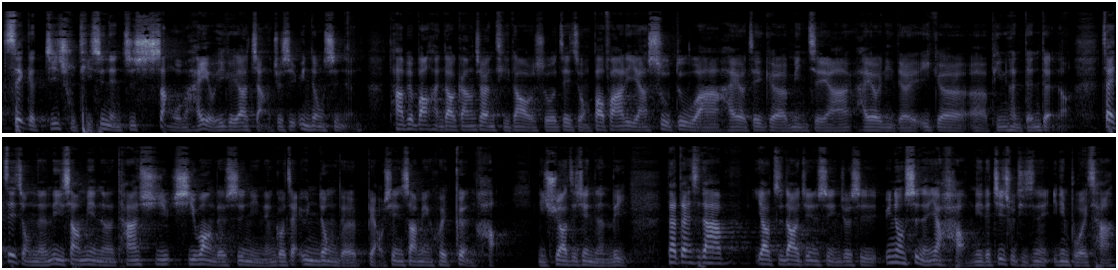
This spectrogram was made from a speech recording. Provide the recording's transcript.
这个基础体适能之上，我们还有一个要讲，就是运动势能，它就包含到刚刚教练提到说这种爆发力啊、速度啊，还有这个敏捷啊，还有你的一个呃平衡等等哦。在这种能力上面呢，它希希望的是你能够在运动的表现上面会更好。你需要这些能力。那但是大家要知道一件事情，就是运动势能要好，你的基础体适能一定不会差。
